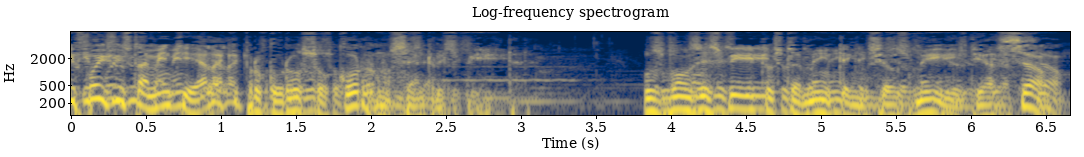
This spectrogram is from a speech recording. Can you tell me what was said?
E foi justamente ela que procurou socorro no centro espírita. Os bons espíritos também têm os seus meios de ação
